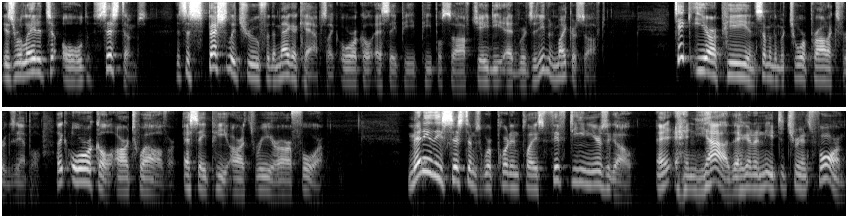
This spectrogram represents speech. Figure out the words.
is related to old systems. It's especially true for the mega caps like Oracle, SAP, PeopleSoft, JD Edwards, and even Microsoft. Take ERP and some of the mature products, for example, like Oracle R12 or SAP R3 or R4. Many of these systems were put in place 15 years ago and, and yeah, they're going to need to transform.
